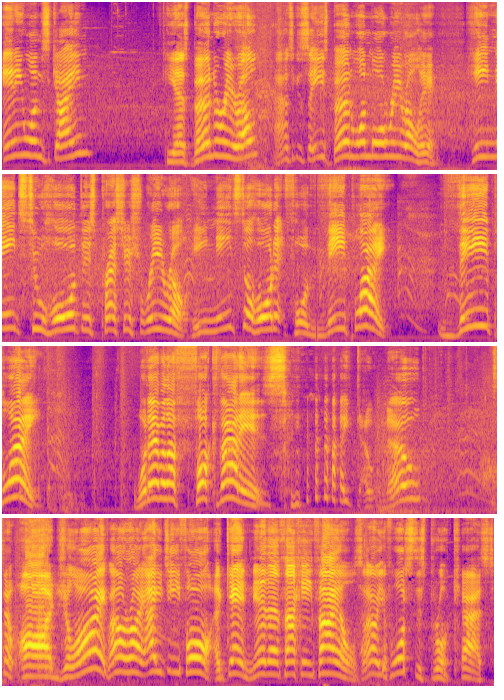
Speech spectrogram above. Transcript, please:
anyone's game. He has burned a reroll. As you can see, he's burned one more reroll here. He needs to hoard this precious reroll. He needs to hoard it for the play. The play. Whatever the fuck that is. I don't know. It's no odd July. Alright, AG4. Again, never fucking fails. Oh, you've watched this broadcast.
